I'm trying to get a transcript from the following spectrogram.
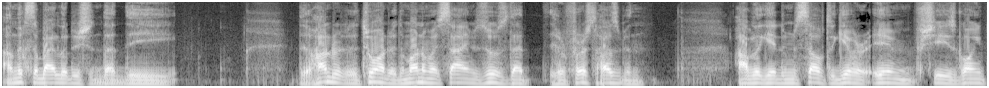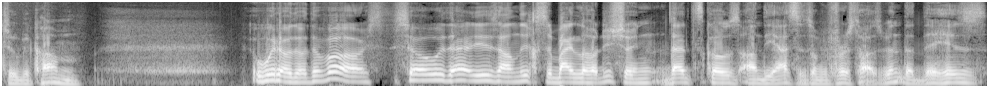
Al that the the hundred, the two hundred, the Monomasayim Zeus that her first husband obligated himself to give her if she is going to become widowed or divorced. So that is al nichse by lehodishin That goes on the assets of her first husband. That the, his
